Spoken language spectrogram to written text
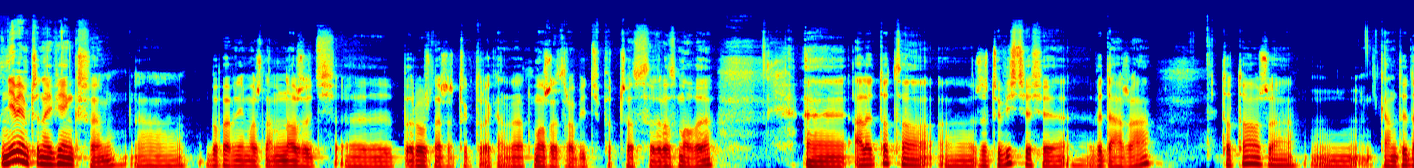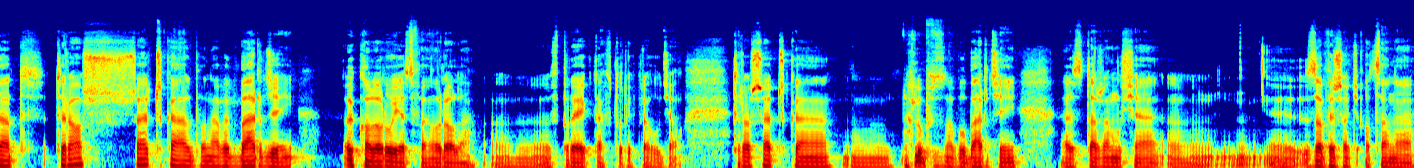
Nie wiem, czy największym, e, bo pewnie można mnożyć e, różne rzeczy, które kandydat może zrobić podczas rozmowy, e, ale to, co rzeczywiście się wydarza, to to, że mm, kandydat troszeczkę albo nawet bardziej koloruje swoją rolę w projektach, w których brał udział. Troszeczkę lub znowu bardziej zdarza mu się zawyżać ocenę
